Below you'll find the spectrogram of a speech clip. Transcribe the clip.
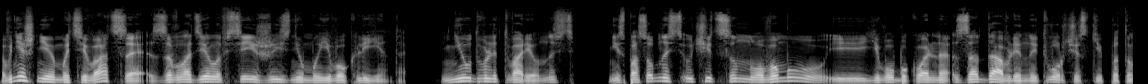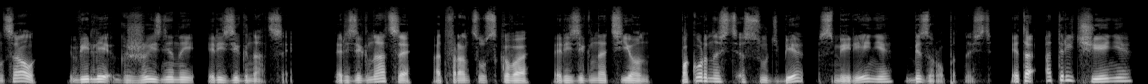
Внешняя мотивация завладела всей жизнью моего клиента. Неудовлетворенность, неспособность учиться новому и его буквально задавленный творческий потенциал вели к жизненной резигнации. Резигнация от французского «резигнатьон» — покорность судьбе, смирение, безропотность. Это отречение,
